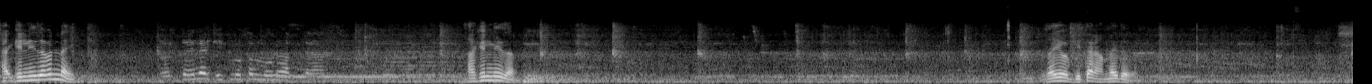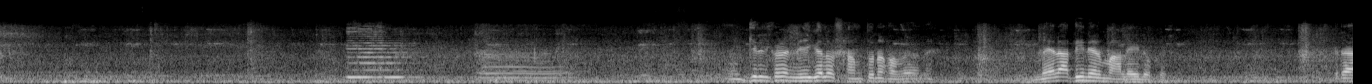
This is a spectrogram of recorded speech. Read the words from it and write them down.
সাইকেল নিয়ে যাবেন নাই? ঠিক মতন মনে আছে। সাইকেল নিয়ে যান। যাই হোক ভিতর হামলাই দেবেন। গ্রিল করে নিয়ে গেলেও সান্ত্বনা হবে মানে। মেলা দিনের মাল এই লোকের। এটা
